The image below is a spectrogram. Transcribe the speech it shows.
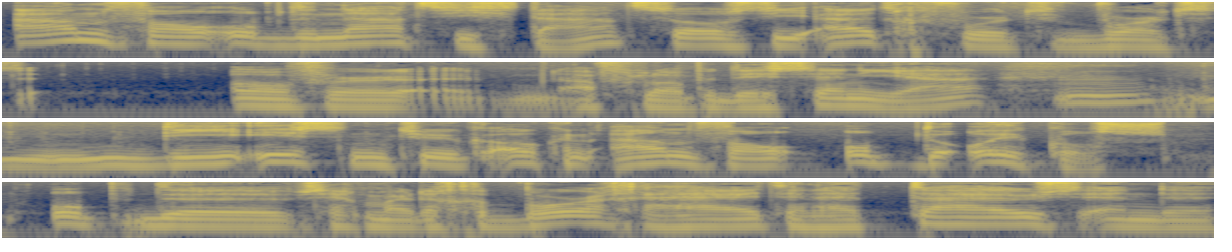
aanval op de nazistaat, zoals die uitgevoerd wordt over de afgelopen decennia... Mm. die is natuurlijk ook een aanval op de oikos. Op de, zeg maar, de geborgenheid en het thuis en, de,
